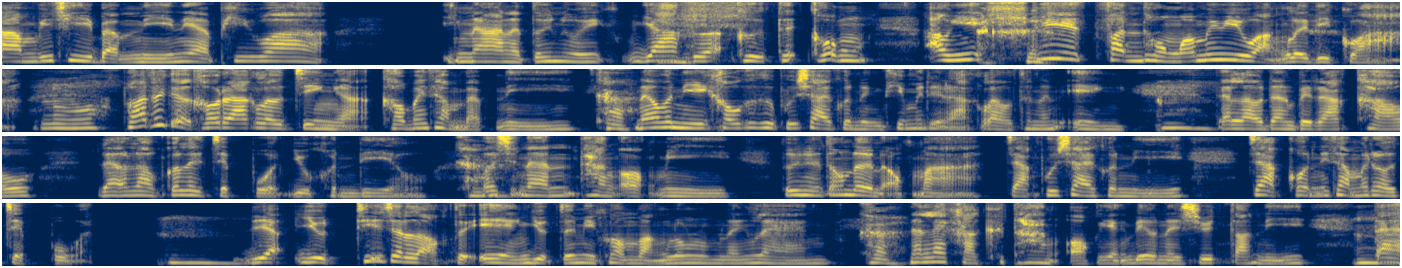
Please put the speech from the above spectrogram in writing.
ตามวิธีแบบนี้เนี่ย พี่ว่า อีกนานนะตุ้ยนุ้ยยากด้วยคือคงเอางี้พี่ฟันธงว่าไม่มีหวังเลยดีกว่าเนาะเพราะถ้าเกิดเขารักเราจริงอะเขาไม่ทำแบบนี้ค่ะณวันนี้เขาก็คือผู้ชายคนหนึ่งที่ไม่ได้รักเราเท่านั้นเอง แต่เราดันไปรักเขาแล้วเราก็เลยเจ็บปวดอยู่คนเดียวค่ะเพราะฉะนั้นทางออกมีตัวนี้ต้องเดินออกมาจากผู้ชายคนนี้ จากคนที่ทำให้เราเจ็บปวด อืมอย่าหยุดที่จะหลอกตัวเอง หยุดจะมีความหวังลมๆแรงค่ะๆนั่นแหละค่ะ คือทางออกอย่างเดียวในชีวิตตอนนี้อืมแต่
